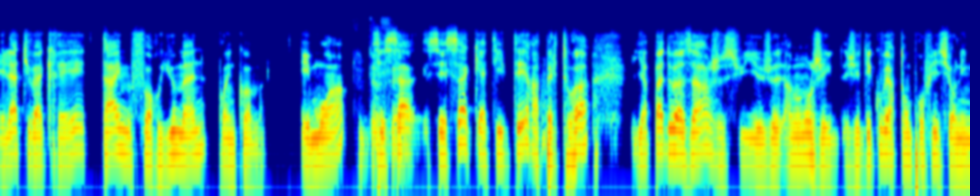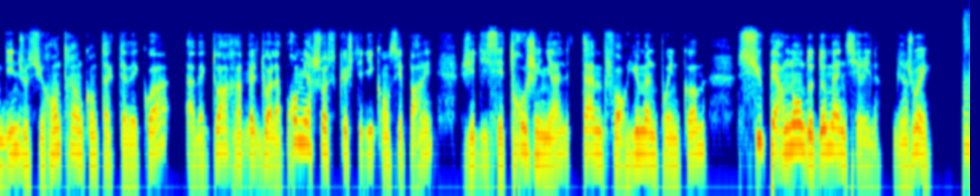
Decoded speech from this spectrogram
et là tu vas créer timeforhuman.com. Et moi, c'est ça, c'est ça qui a tilté, rappelle-toi, il n'y a pas de hasard, je suis, je- à un moment j'ai découvert ton profil sur LinkedIn, je suis rentré en contact avec quoi, avec toi, Mhm. rappelle-toi la première chose que je t'ai dit quand on s'est parlé, j'ai dit c'est trop génial, timeforhuman.com, super nom de domaine Cyril, bien joué. Je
